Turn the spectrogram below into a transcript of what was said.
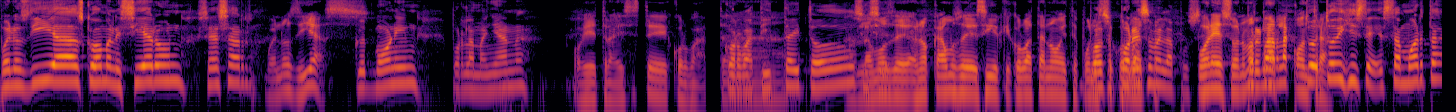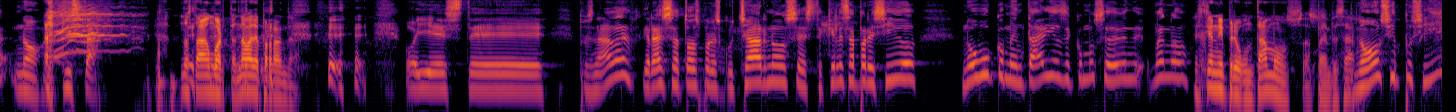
Buenos días, ¿cómo amanecieron, César? Buenos días. Good morning, por la mañana. Oye, traes este corbata. Corbatita y todo. Hablamos sí. de, no acabamos de decir que corbata no, y te pones Por, tu por corbata. eso me la puse. Por eso, no me Por- para la tú- contra. Tú, dijiste, ¿está muerta? No, aquí está. No estaba muerta, andaba de parranda. Oye, este, pues nada, gracias a todos por escucharnos. Este, ¿qué les ha parecido? No hubo comentarios de cómo se deben de- Bueno, Es que ni preguntamos para empezar. no, sí, pues sí.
